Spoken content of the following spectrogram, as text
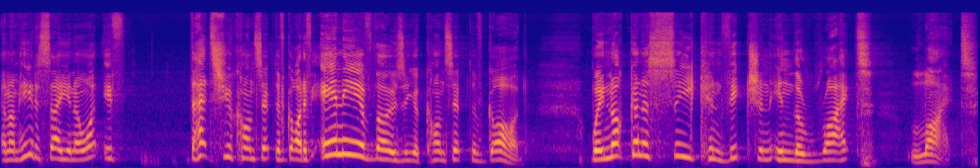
And I'm here to say, you know what? If that's your concept of God, if any of those are your concept of God, we're not going to see conviction in the right light.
